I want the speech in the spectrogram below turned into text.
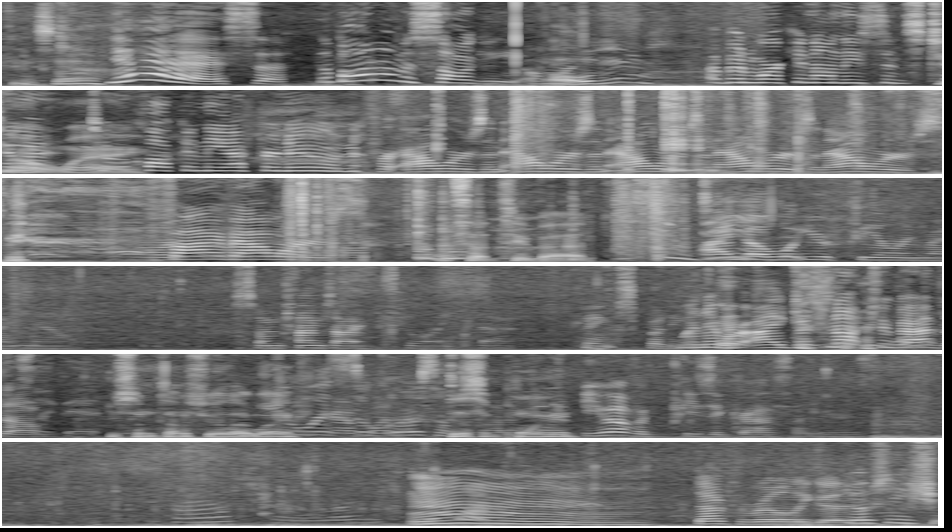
think so? Yes, the bottom is soggy. Oh my- All of them? I've been working on these since two, No way. two o'clock in the afternoon for hours and hours and hours and hours and hours. Five hours. That's not too bad. I know what you're feeling right now. Sometimes I feel like that. Thanks, buddy. Whenever I do It's not too bad, though. Like. You sometimes feel that way? Oh, it's so gross. Disappointed? You have a piece of grass on yours. Mm. Mmm. That's really good. Josie, sh-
